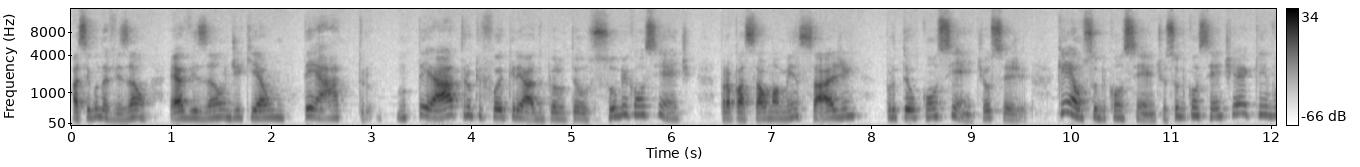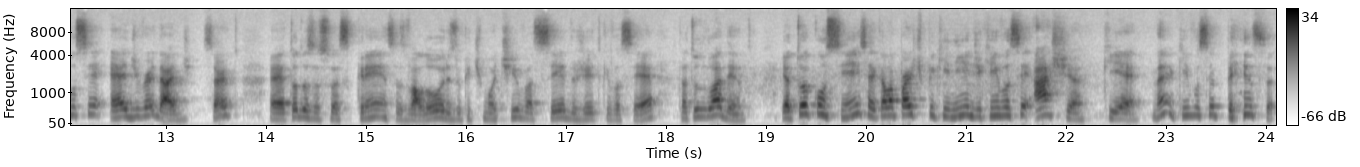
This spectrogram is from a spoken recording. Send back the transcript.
A segunda visão é a visão de que é um teatro, um teatro que foi criado pelo teu subconsciente para passar uma mensagem para o teu consciente. Ou seja, quem é o subconsciente? O subconsciente é quem você é de verdade, certo? É, todas as suas crenças, valores, o que te motiva a ser do jeito que você é, tá tudo lá dentro. E a tua consciência é aquela parte pequenininha de quem você acha que é, né? Quem você pensa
